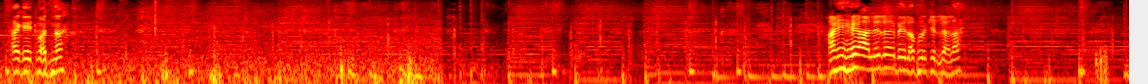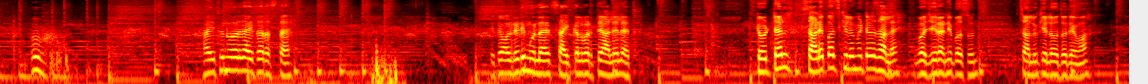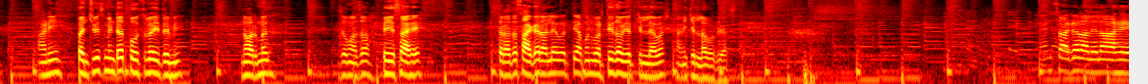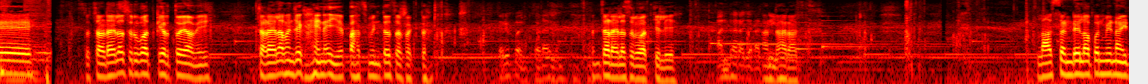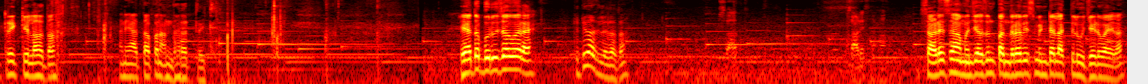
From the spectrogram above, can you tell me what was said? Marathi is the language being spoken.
ह्या गेटमधनं आणि हे आलेलो आहे बेलापूर किल्ल्याला. उह. हा इथून वर जायचा रस्ता आहे. इथे ऑलरेडी मुलं आहेत सायकलवरती आलेले आहेत. टोटल साडेपाच किलोमीटर झालं आहे वजिराणीपासून चालू केलं होतं तेव्हा. आणि पंचवीस मिनटात पोचलो इथे मी. नॉर्मल जो माझा पेस आहे. तर आता सागर आल्यावरती आपण वरती जाऊयात किल्ल्यावर आणि किल्ला बघूयात. आणि सागर आलेला आहे. तर चढायला सुरुवात करतोय आम्ही. चढायला म्हणजे काही नाहीये पाच मिनिटच फक्त. तरी पण चढायला. पण चढायला सुरुवात केली आहे. अंधारात. लास्ट संडेला पण मी नाईट ट्रेक केला होता. आणि आता पण अंधारात ट्रेक हे आता बुरुजावर आहे. किती वाजलेत आता? सात. साडेसहा. साडेसहा म्हणजे अजून पंधरा वीस मिनिटं लागतील उजेड व्हायला.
